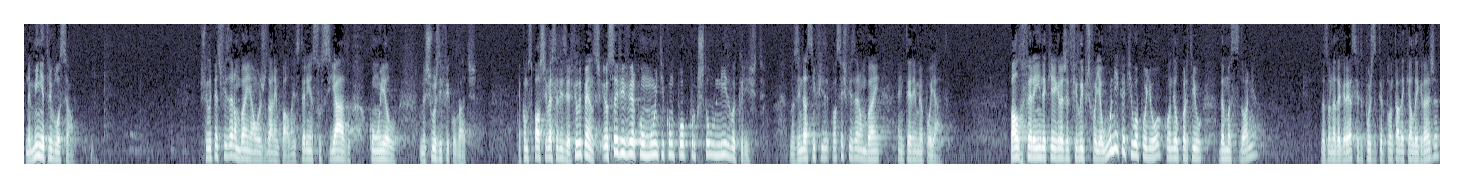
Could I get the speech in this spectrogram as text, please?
na minha tribulação. Os filipenses fizeram bem ao ajudarem Paulo, em se terem associado com ele nas suas dificuldades. É como se Paulo estivesse a dizer: Filipenses, eu sei viver com muito e com pouco porque estou unido a Cristo. Mas ainda assim vocês fizeram bem em terem-me apoiado. Paulo refere ainda que a igreja de Filipos foi a única que o apoiou quando ele partiu da Macedónia, da zona da Grécia, depois de ter plantado aquela igreja.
